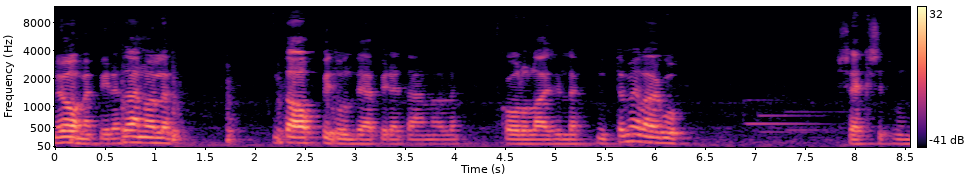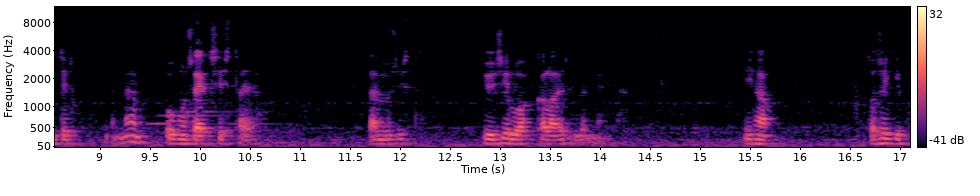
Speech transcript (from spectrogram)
Joo, me pidetään noille, mitä oppitunteja pidetään noille koululaisille. Nyt meillä on joku seksitunti. Mennään puhun seksistä ja tämmöisistä. Ysiluokkalaisille mennään. Ihan tosi kiva.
